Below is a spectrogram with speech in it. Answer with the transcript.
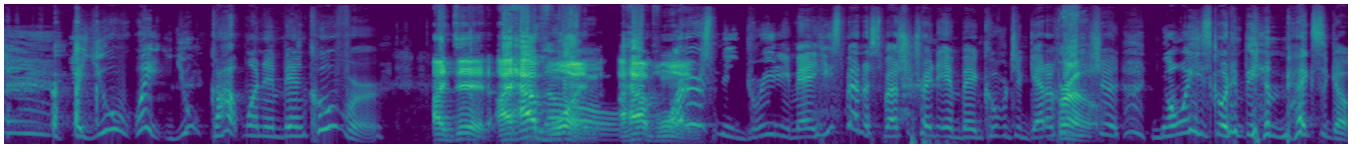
yeah, you wait. You got one in Vancouver. I did. I have No. one. I have one. Butters be greedy, man. He spent a special trade in Vancouver to get a Bro. Hawlucha, knowing he's going to be in Mexico.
